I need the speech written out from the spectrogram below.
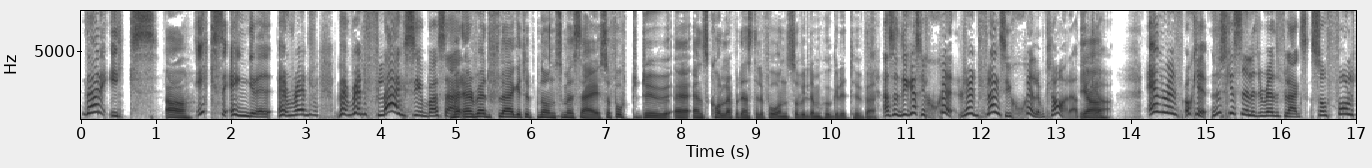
det här är X. Ja. X är en grej, en red, men red flags är ju bara så här. Men en red flag är typ någon som är såhär, så fort du eh, ens kollar på dens telefon så vill de hugga ditt huvud. Alltså det är ganska själv, red flags är ju självklara tycker Ja. jag. En red, okej nu ska jag säga lite red flags som folk,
